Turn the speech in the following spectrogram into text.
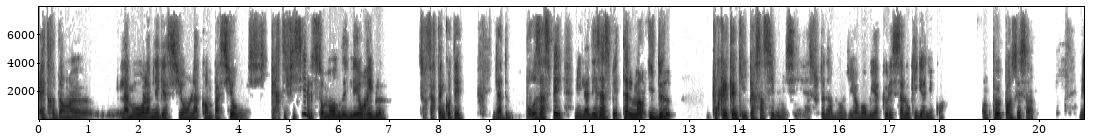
être dans euh, l'amour, l'abnégation, la compassion, c'est hyper difficile. Ce monde, il est horrible sur certains côtés. Il a de beaux aspects, mais il a des aspects tellement hideux pour quelqu'un qui est hypersensible, mais c'est insoutenable. On dit, ah bon, mais il y a que les salauds qui gagnent, quoi. On peut penser ça. Mais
